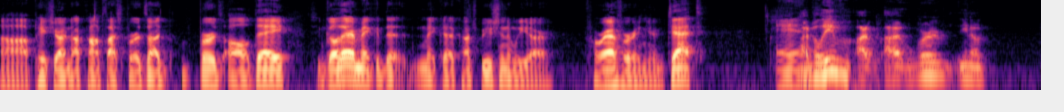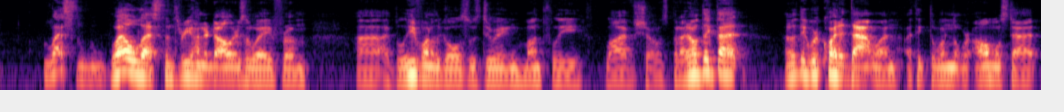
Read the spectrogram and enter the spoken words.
uh, patreon.com slash birds, all- birds all day. So you can go there make a, make a contribution, and we are forever in your debt. And I believe I, I, we're, you know, less, well less than $300 away from, uh, I believe one of the goals was doing monthly live shows. But I don't think that, I don't think we're quite at that one. I think the one that we're almost at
